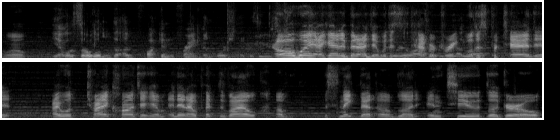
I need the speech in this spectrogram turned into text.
Well, Yeah, well, so will the, uh, fucking Frank, unfortunately, because he oh too- wait, I got a better idea. We'll just have her drink. We'll that. just pretend it. I will try to contact him, and then I'll put the vial of the snake vet uh, blood into the girl,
